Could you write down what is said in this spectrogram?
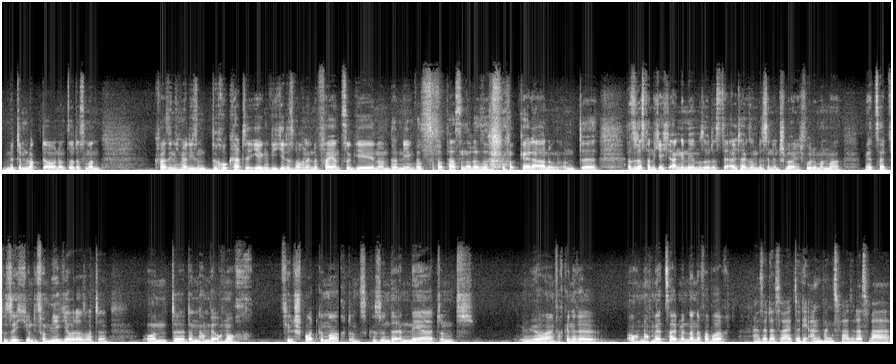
mit dem Lockdown und so, dass man quasi nicht mehr diesen Druck hatte, irgendwie jedes Wochenende feiern zu gehen und dann irgendwas zu verpassen oder so. Keine Ahnung. Und äh, also das fand ich echt angenehm, so dass der Alltag so ein bisschen entschleunigt wurde, man mal mehr Zeit für sich und die Familie oder so hatte. Und äh, dann haben wir auch noch viel Sport gemacht, uns gesünder ernährt und ja, einfach generell auch noch mehr Zeit miteinander verbracht. Also das war halt so die Anfangsphase. Das war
